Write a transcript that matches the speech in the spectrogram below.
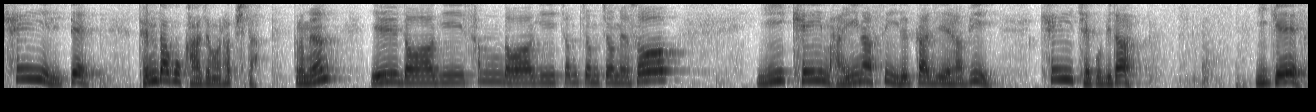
k일 때 된다고 가정을 합시다. 그러면 1 더하기 3 더하기 점점점에서 2k-1까지의 합이 k 제곱이다. 이게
